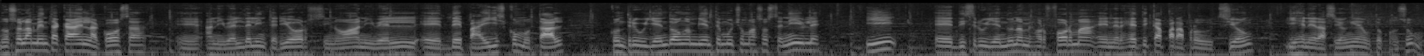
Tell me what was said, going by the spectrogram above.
No solamente acá en la costa, eh, a nivel del interior, sino a nivel eh, de país como tal, contribuyendo a un ambiente mucho más sostenible y distribuyendo una mejor forma energética para producción y generación y autoconsumo.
